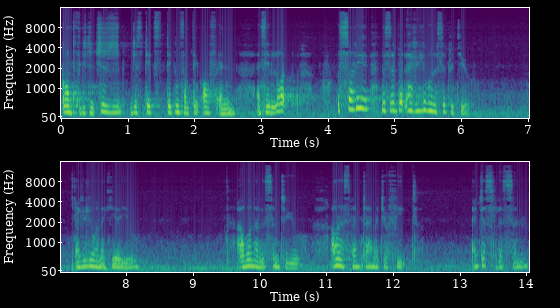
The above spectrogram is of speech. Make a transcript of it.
gone to the kitchen, just, just takes, taken something off and, and say, Lord, sorry, this is, but I really want to sit with you. I really want to hear you. I want to listen to you. I want to spend time at your feet and just listen.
